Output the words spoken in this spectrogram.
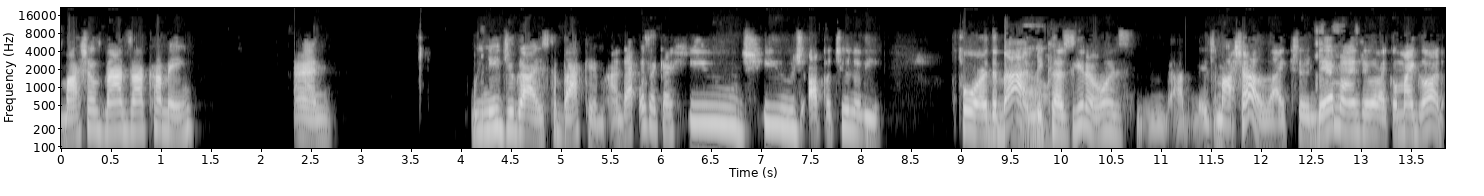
Machel's band's not coming. And we need you guys to back him. And that was like a huge, huge opportunity for the band wow. because you know it's it's Machel. Like so in their minds they were like, oh my god.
